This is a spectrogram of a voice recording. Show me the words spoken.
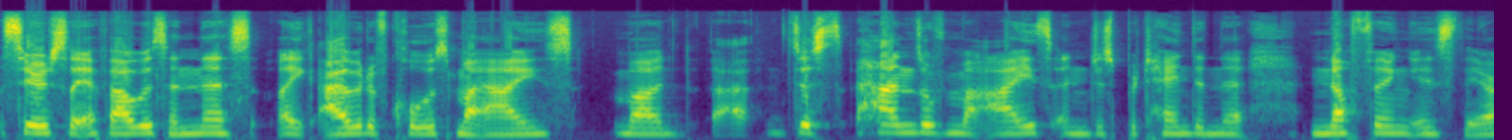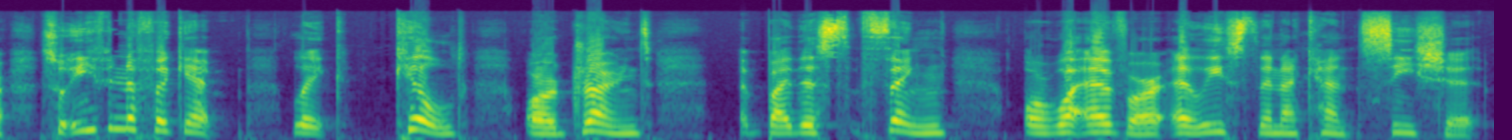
seriously, if I was in this, like, I would have closed my eyes, my uh, just hands over my eyes, and just pretending that nothing is there. So even if I get like killed or drowned by this thing or whatever, at least then I can't see shit.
